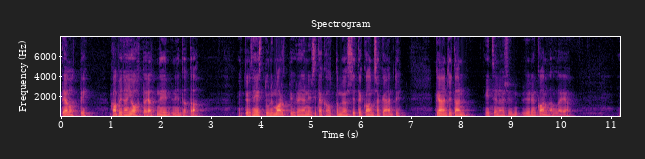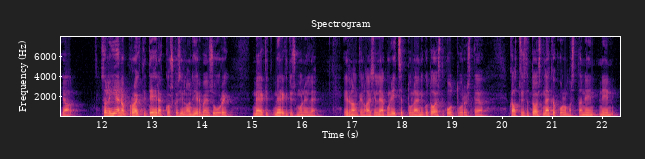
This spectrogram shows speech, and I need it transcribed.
telotti kapinan johtajat, niin, niin tota, että heistä tuli marttyyrejä, niin sitä kautta myös sitten kansa kääntyi, kääntyi tämän itsenäisyyden kannalle. Ja, ja se oli hieno projekti tehdä, koska sillä on hirveän suuri merkit- merkitys monille irlantilaisille. Ja kun itse tulee niin kuin toista kulttuurista ja katsoo sitä toista näkökulmasta, niin, niin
